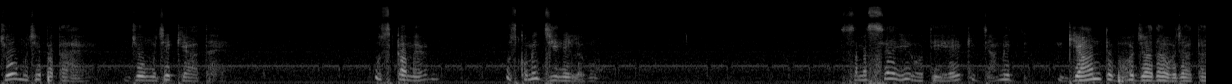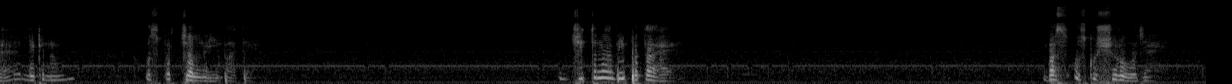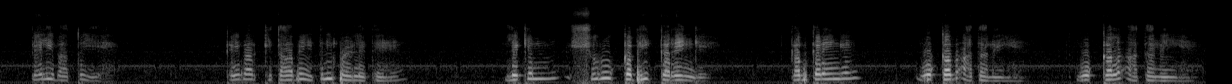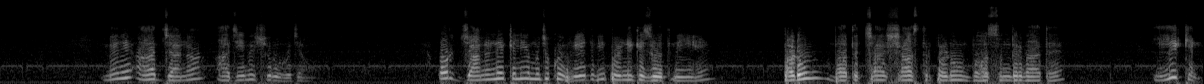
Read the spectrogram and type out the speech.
जो मुझे पता है, जो मुझे ज्ञात है, उसका मैं, उसको मैं जीने लगूं। समस्या ये होती है कि हमें ज्ञान तो बहुत ज़्यादा हो जाता है, लेकिन हम उस पर चल नहीं पाते। जितना भी पता है, बस उसको शुरू हो जाए। पहली बात तो ये है, कई बार किताबें इतनी पढ़ लेते हैं लेकिन शुरू कभी करेंगे। कब करेंगे? वो कब आता नहीं है। वो कल आता नहीं है। मैंने आज जाना, आज ही में शुरू हो जाऊँ। और जानने के लिए मुझे कोई वेद भी पढ़ने की ज़रूरत नहीं है। पढ़ूं, बहुत अच्छा शास्त्र पढ़ूं, बहुत सुंदर बात है। लेकिन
